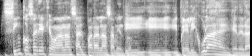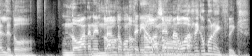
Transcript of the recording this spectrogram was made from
cinco series que van a lanzar para el lanzamiento. Y, y- y películas en general de todo. No va a tener tanto contenido no, va a ser como más- no va a ser como Netflix.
